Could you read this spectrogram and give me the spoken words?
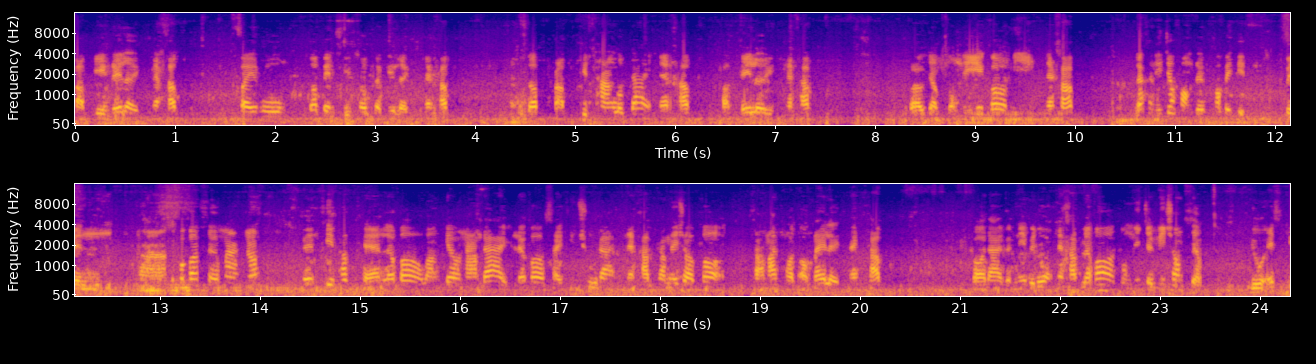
ปรับเองได้เลยนะครับ ไฟรูมก็เป็นสีส้มแบบนี้เลยนะครับ ก็ปรับทิศทางลมได้นะครับ ปรับได้เลยนะครับ เราจับตรงนี้ก็มีนะครับ และคันนี้เจ้าของเดิมเขาไปติดเป็นอุปกรณ์เสริมมาเนาะ เป็นที่พับแขนแล้วก็วางแก้วน้ำได้ แล้วก็ใส่ทิชชู่ได้นะครับ ถ้าไม่ชอบก็สามารถถอดออกได้เลยนะครับ ก็ได้แบบนี้ไปด้วยนะครับ แล้วก็ตรงนี้จะมีช่องเสียบ USB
